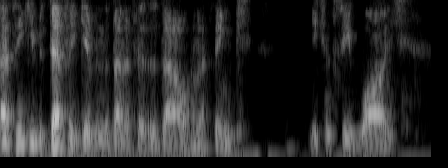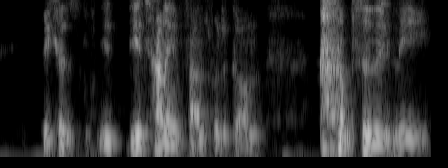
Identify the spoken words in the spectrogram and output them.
I think he was definitely given the benefit of the doubt, and I think you can see why, because the, the Italian fans would have gone absolutely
